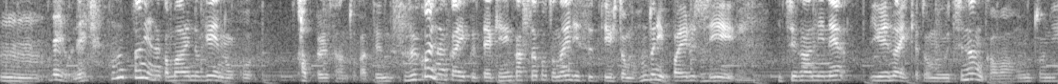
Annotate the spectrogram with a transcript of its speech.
うんだよね。本当になんか周りのゲイの子カップルさんとかってすごい仲良くて喧嘩したことないですっていう人も本当にいっぱいいるし、一概にね言えないけどもうちなんかは本当に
